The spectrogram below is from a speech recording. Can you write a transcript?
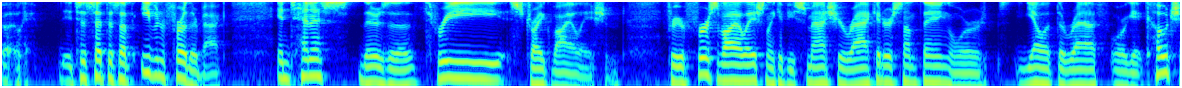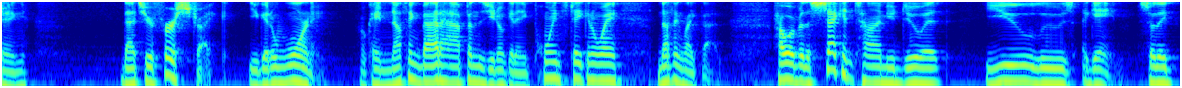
uh, okay, to set this up even further back, in tennis, there's a three strike violation. For your first violation, like if you smash your racket or something, or yell at the ref, or get coaching, that's your first strike. You get a warning. Okay, nothing bad happens. You don't get any points taken away, nothing like that. However, the second time you do it, you lose a game. So they,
